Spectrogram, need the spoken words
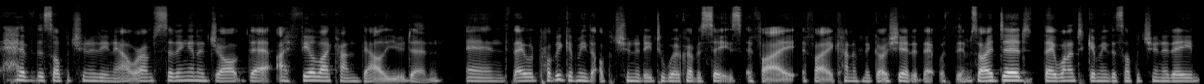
have this opportunity now where i'm sitting in a job that i feel like i'm valued in and they would probably give me the opportunity to work overseas if I if I kind of negotiated that with them. So I did. They wanted to give me this opportunity.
